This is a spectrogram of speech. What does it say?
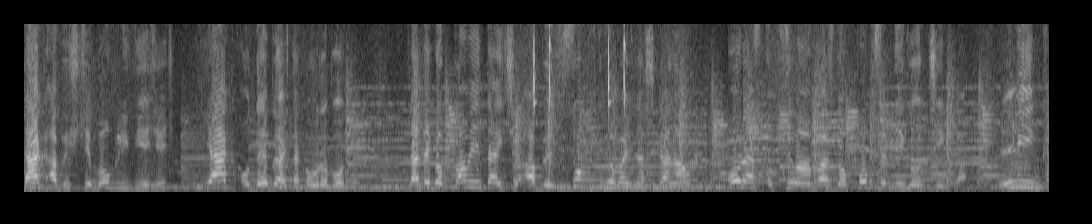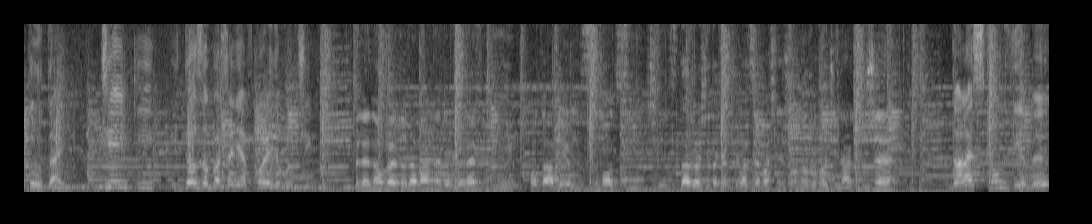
tak abyście mogli wiedzieć, jak odebrać taką robotę. Dlatego pamiętajcie, aby subskrybować nasz kanał oraz odsyłam Was do poprzedniego odcinka. Link tutaj. Dzięki i do zobaczenia w kolejnym odcinku. tlenowe dodawane do wylewki po to, aby ją wzmocnić. Zdarza się taka sytuacja właśnie, że ono wychodzi na górze, No ale skąd wiemy,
